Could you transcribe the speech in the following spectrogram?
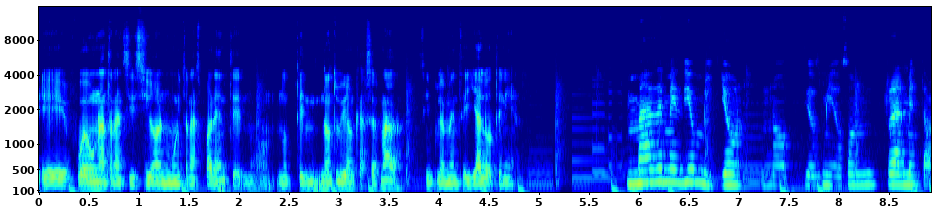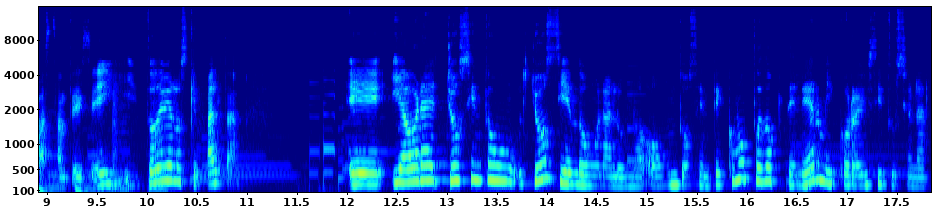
eh, fue una transición muy transparente, no, no, no, tuvieron que hacer nada, simplemente ya lo tenían. Más de medio millón, no, Dios mío, son realmente bastantes ¿eh? y, todavía los que faltan. Eh, y ahora yo, siento, yo siendo un alumno o un docente, ¿cómo puedo obtener mi correo institucional?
